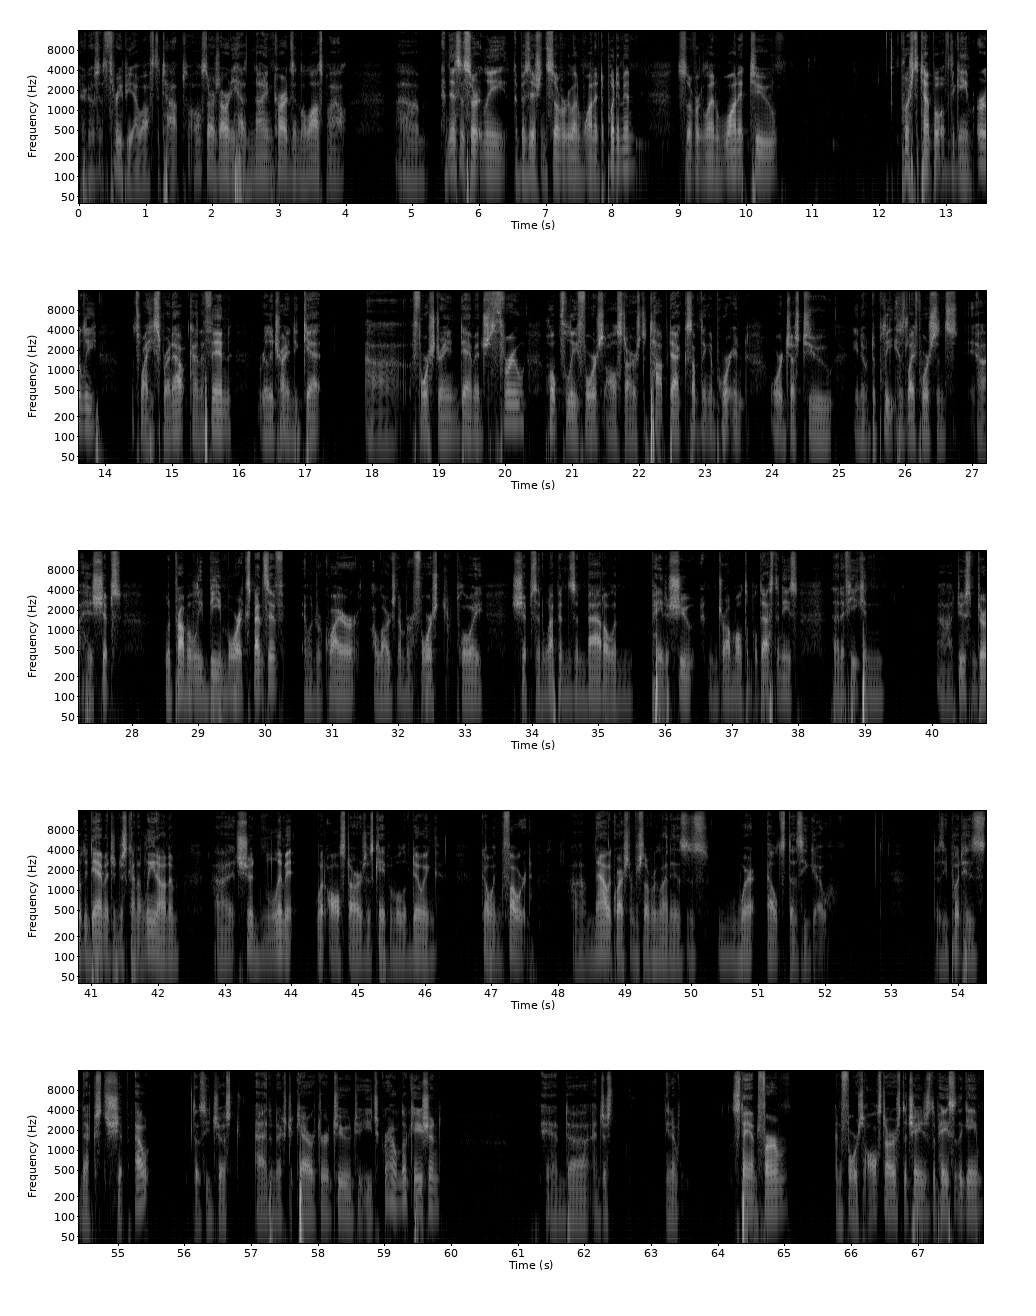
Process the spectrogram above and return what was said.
There goes a 3PO off the top. So All Stars already has nine cards in the loss pile. Um, and this is certainly the position Silverglen wanted to put him in. Silverglen wanted to push the tempo of the game early that's why he spread out kind of thin, really trying to get uh, force drain damage through. Hopefully, force all stars to top deck something important, or just to you know deplete his life force since uh, his ships would probably be more expensive and would require a large number of force to deploy ships and weapons in battle and pay to shoot and draw multiple destinies. That if he can uh, do some dirty damage and just kind of lean on him, uh, it should limit what All Stars is capable of doing going forward. Um, now the question for Silverglen is, is where else does he go? Does he put his next ship out? Does he just add an extra character or two to each ground location? And uh, and just you know stand firm and force All Stars to change the pace of the game.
